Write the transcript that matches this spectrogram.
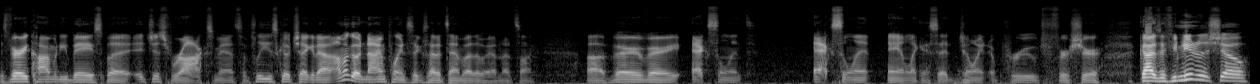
is very comedy based, but it just rocks, man. So please go check it out. I'm gonna go 9.6 out of 10, by the way, on that song. Uh, very, very excellent, excellent, and like I said, joint approved for sure. Guys, if you're new to the show,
